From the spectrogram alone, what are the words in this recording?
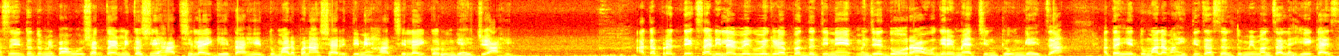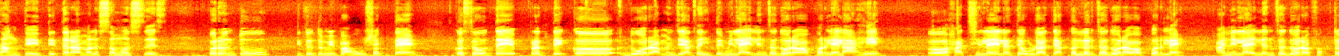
असं इथं तुम्ही पाहू शकता मी कशी हात शिलाई घेत आहे. तुम्हाला पण अशा रीतीने हात शिलाई करून घ्यायची आहे. आता प्रत्येक साडीला वेगवेगळ्या पद्धतीने म्हणजे दोरा वगैरे मॅचिंग ठेवून घ्यायचा. आता हे तुम्हाला माहितीच असेल तुम्ही म्हणसाल हे काय सांगते? ते तर आम्हाला समजतेच. परंतु इथं तुम्ही पाहू शकताय कसं होतंय प्रत्येक दोरा म्हणजे आता इथं मी लायलनचा दोरा वापरलेला आहे. हात शिलाईला तेवढा त्या कलरचा दोरा वापरला आहे आणि लायलनचा दोरा फक्त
